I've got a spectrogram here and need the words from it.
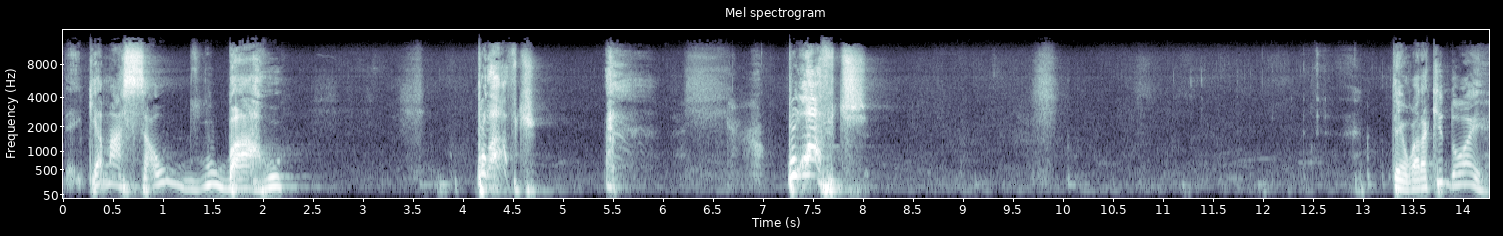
Tem que amassar o, o barro. Ploft! Ploft! Tem hora que dói.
